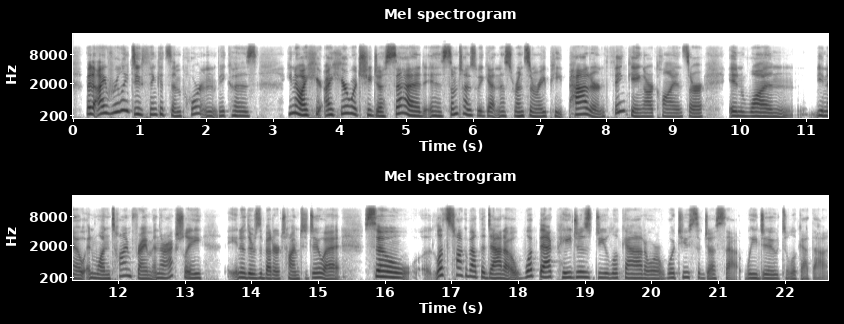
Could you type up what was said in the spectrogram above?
but I really do think it's important because, you know, I hear, I hear what she just said is sometimes we get in this rinse and repeat pattern thinking our clients are in one, you know, in one time frame and they're actually, you know, there's a better time to do it. So uh, let's talk about the data. What back pages do you look at or what do you suggest that we do to look at that?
